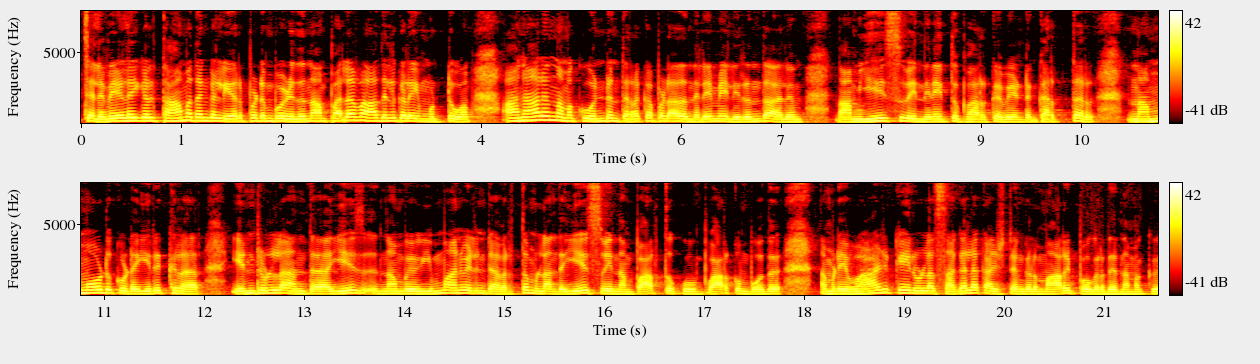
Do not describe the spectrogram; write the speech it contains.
சில வேளைகள் தாமதங்கள் ஏற்படும் பொழுது நாம் பல வாதில்களை முட்டுவோம். ஆனாலும் நமக்கு ஒன்றும் திறக்கப்படாத நிலைமையில் இருந்தாலும் நாம் இயேசுவை நினைத்து பார்க்க வேண்டும். கர்த்தர் நம்மோடு கூட இருக்கிறார் என்றுள்ள அந்த இயேசு நம்ம இம்மானுவேல் என்ற அர்த்தமுள்ள அந்த இயேசுவை நாம் பார்த்து பார்த்து பார்க்கும்போது நம்முடைய வாழ்க்கையில் உள்ள சகல கஷ்டங்களும் மாறிப்போகிறது நமக்கு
